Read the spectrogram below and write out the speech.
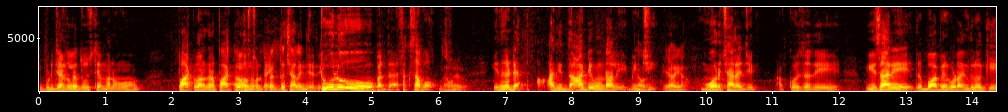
ఇప్పుడు జనరల్గా చూస్తే మనము పార్ట్ వన్ కన్నా పార్ట్ టూ వస్తుంటాయి. పెద్ద ఛాలెంజ్ టూలు పెద్ద సక్సెస్ అవ్వవు ఎందుకంటే అది దాటి ఉండాలి మించి. మోర్ ఛాలెంజింగ్ కోర్స్ అది ఈసారి బాబీని కూడా ఇందులోకి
